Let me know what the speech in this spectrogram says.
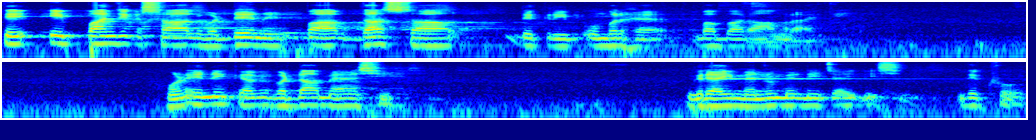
ਤੇ ਇਹ 5 ਸਾਲ ਵੱਡੇ ਨੇ, ਭਾਵ 10 ਸਾਲ ਦੇ ਕਰੀਬ ਉਮਰ ਹੈ ਬਾਬਾ ਰਾਮ ਰਾਏ ਦੀ। ਹੁਣ ਇਹਨੇ ਕਿਹਾ ਵੀ ਵੱਡਾ ਮੈਂ ਸੀ। ਗਰਿਆਈ ਮੈਨੂੰ ਮਿਲਣੀ ਚਾਹੀਦੀ ਸੀ। ਦੇਖੋ,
